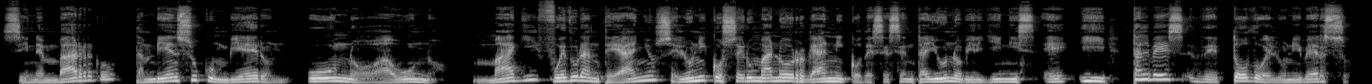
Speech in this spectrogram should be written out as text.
Sin embargo, también sucumbieron, uno a uno. Maggie fue durante años el único ser humano orgánico de 61 Virginis E y tal vez de todo el universo.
